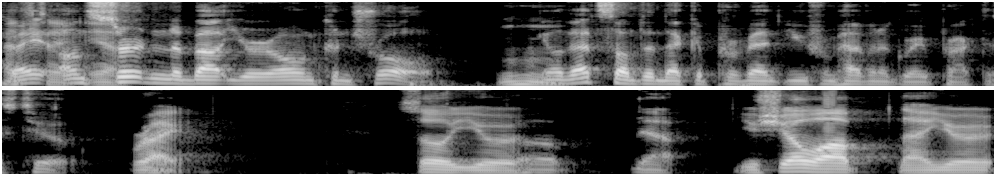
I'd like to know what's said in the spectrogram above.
right Hesitate, yeah. uncertain about your own control. You know, that's something that could prevent you from having a great practice too. Right. So you Uh, yeah. you show up now you're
